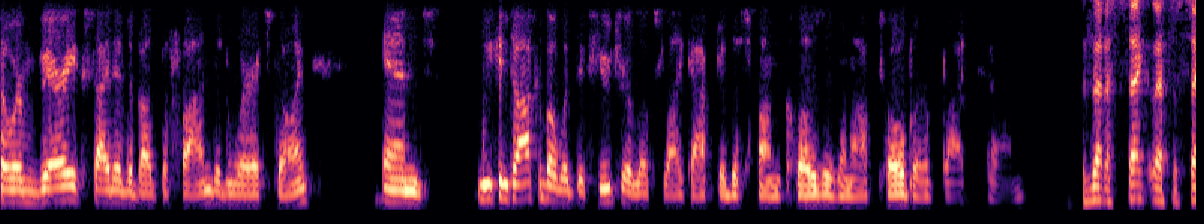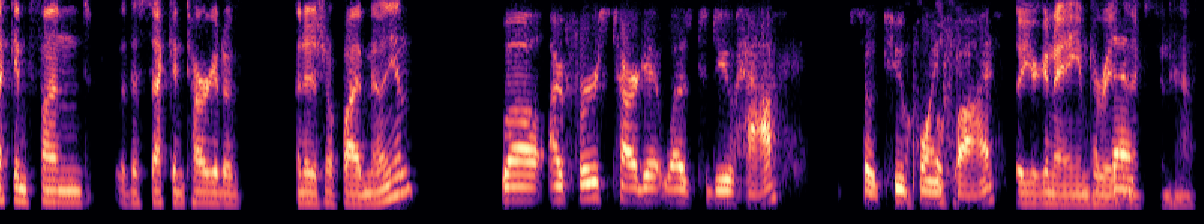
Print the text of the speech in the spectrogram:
So we're very excited about the fund and where it's going. And we can talk about what the future looks like after this fund closes in October. But um, is that a sec? That's a second fund with a second target of an additional five million. Well, our first target was to do half, so oh, two point five. Okay. So you're going to aim to raise and, the next two and a half.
